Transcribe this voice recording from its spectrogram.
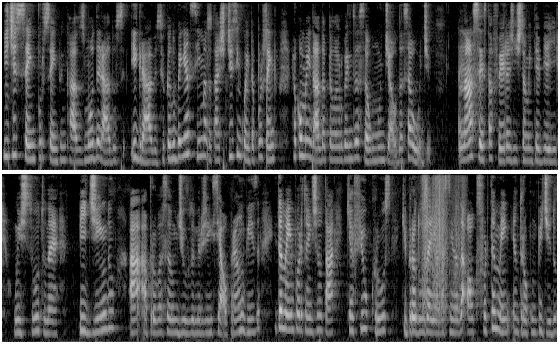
e de 100% em casos moderados e graves, ficando bem acima da taxa de 50% recomendada pela Organização Mundial da Saúde. Na sexta-feira, a gente também teve aí o Instituto, né, pedindo a aprovação de uso emergencial para a Anvisa e também é importante notar que a Fiocruz, que produz aí a vacina da Oxford, também entrou com um pedido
